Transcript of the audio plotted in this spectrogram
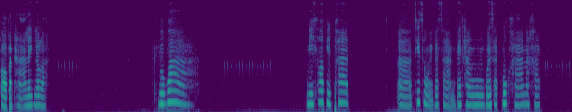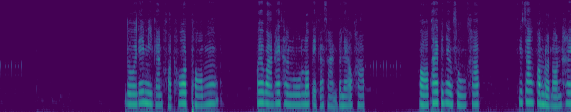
ก่อปัญหาอะไรอีกแล้วล่ะ คือว่า มีข้อผิดพลาดที่ส่งเอกสารไปทางบริษัทคู่ค้านะครับ โดยได้มีการขอโทษพร้อมไหว้วานให้ทางนู้นลบเอกสารไปแล้วครับ ขออภัยเป็นอย่างสูงครับ ที่สร้างความเดือดร้อนให้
